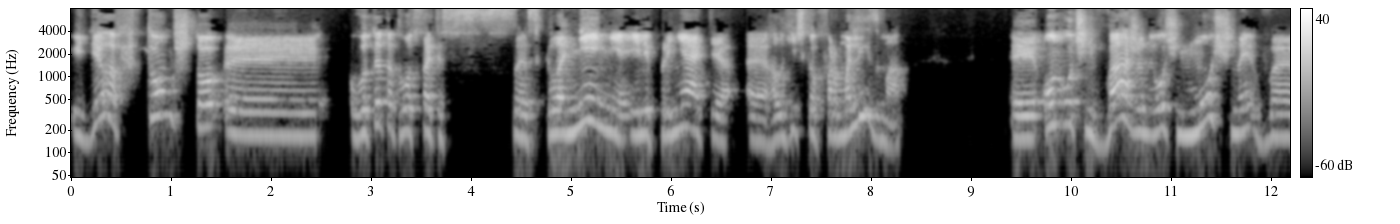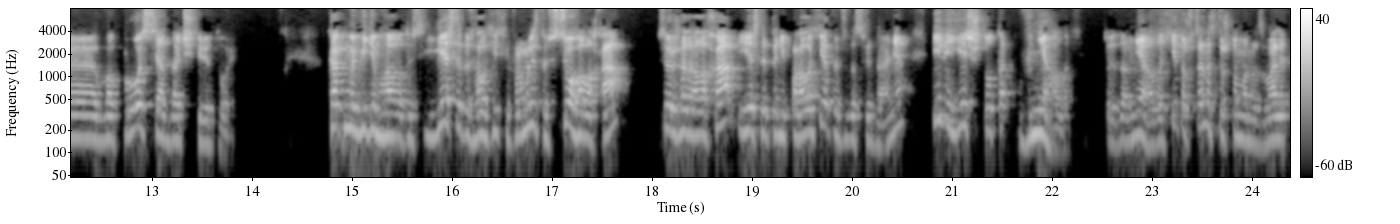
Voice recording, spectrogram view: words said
и дело в том, что вот этот вот, кстати, склонение или принятие галактического формализма, он очень важен и очень мощный в вопросе отдачи территории. Как мы видим, то есть, если это галактический формализм, то есть все галаха, все решает Галаха, если это не по Галахе, то все до свидания, или есть что-то вне Галахи. То есть да, вне Галахи, то что ценность, то, что мы назвали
